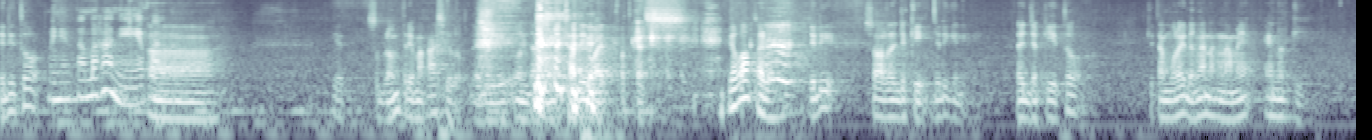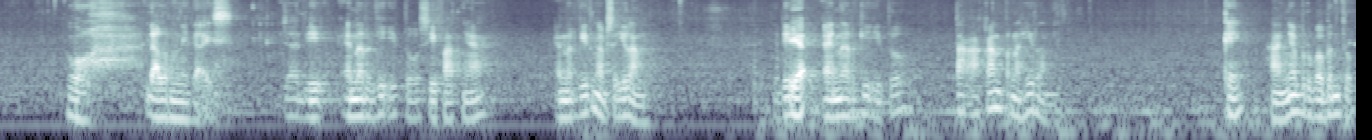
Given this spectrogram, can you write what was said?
Jadi tuh banyak tambahannya ya pak Eh, ya, sebelum terima kasih loh dari undang Charlie White Podcast. Gak apa-apa dong. Jadi soal rezeki, jadi gini, rezeki itu kita mulai dengan yang namanya energi. Wah, dalam nih guys. Jadi energi itu sifatnya, energi itu nggak bisa hilang. Jadi Iya. energi itu tak akan pernah hilang, Oke. hanya berubah bentuk.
